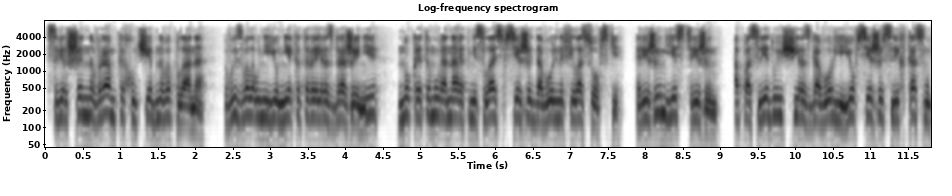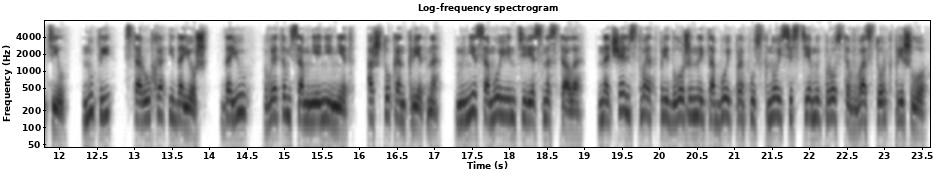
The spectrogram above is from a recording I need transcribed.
совершенно в рамках учебного плана, вызвало у нее некоторое раздражение, но к этому она отнеслась все же довольно философски. Режим есть режим, а последующий разговор ее все же слегка смутил. «Ну ты, старуха, и даешь». «Даю, в этом сомнений нет. А что конкретно?» «Мне самой интересно стало. Начальство от предложенной тобой пропускной системы просто в восторг пришло.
